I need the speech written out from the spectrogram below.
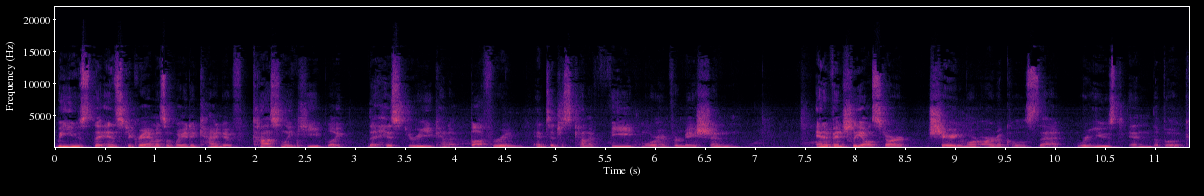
we use the Instagram as a way to kind of constantly keep like the history kind of buffering and to just kind of feed more information. And eventually I'll start sharing more articles that were used in the book.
